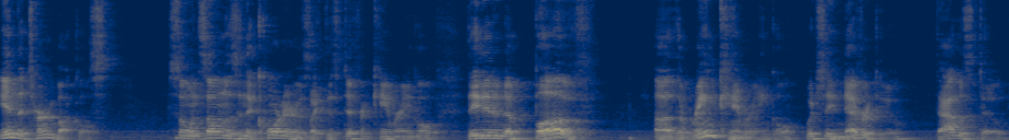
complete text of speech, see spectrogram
in the turnbuckles. So when someone was in the corner, it was like this different camera angle. They did it above uh, the ring camera angle, which they never do. That was dope.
